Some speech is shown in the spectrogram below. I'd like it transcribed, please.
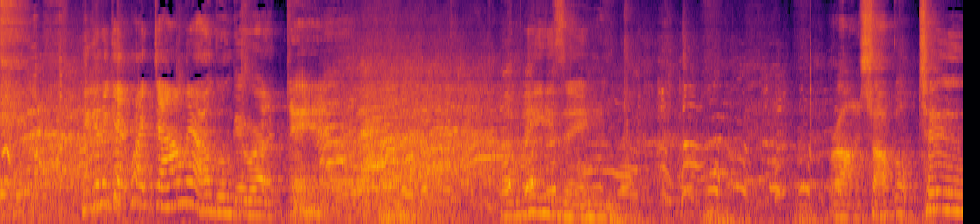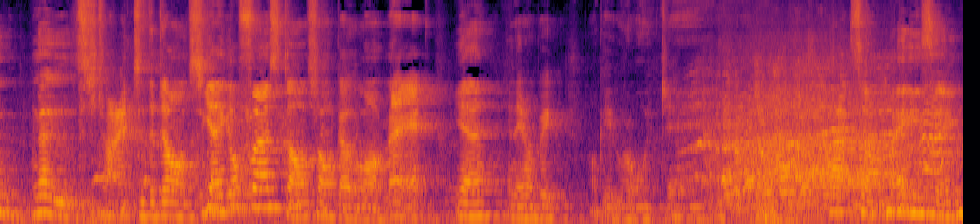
You're gonna get right down there? I'm gonna get right down. Amazing. Right, so I've got two moves tied to the dance. Yeah, your first dance I'll go like that. Yeah, and then I'll be, I'll get right down. That's amazing,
